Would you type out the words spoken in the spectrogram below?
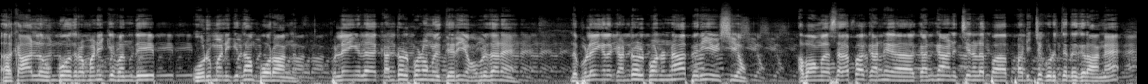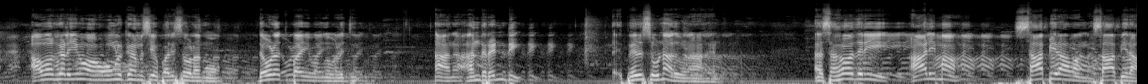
காலைல ஒம்போதரை மணிக்கு வந்து ஒரு மணிக்கு தான் போகிறாங்க பிள்ளைங்களை கண்ட்ரோல் பண்ண உங்களுக்கு தெரியும். அப்படிதானே? இந்த பிள்ளைங்களை கண்ட்ரோல் பண்ணணும்னா பெரிய விஷயம். அப்போ அவங்க சிறப்பாக கண் கண்காணித்து நல்லா ப படித்து கொடுத்துட்டு இருக்கிறாங்க. அவர்களையும் அவங்களுக்கு நம்ம செய்ய பரிசு வழங்குவோம். தௌலத் பாய் அவங்க வளைச்சு ஆ அந்த ரெண்டு. பெருசு ஒன்று அது ஒன்று சகோதரி ஆலிமா சாபிரா வாங்க சாபிரா.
